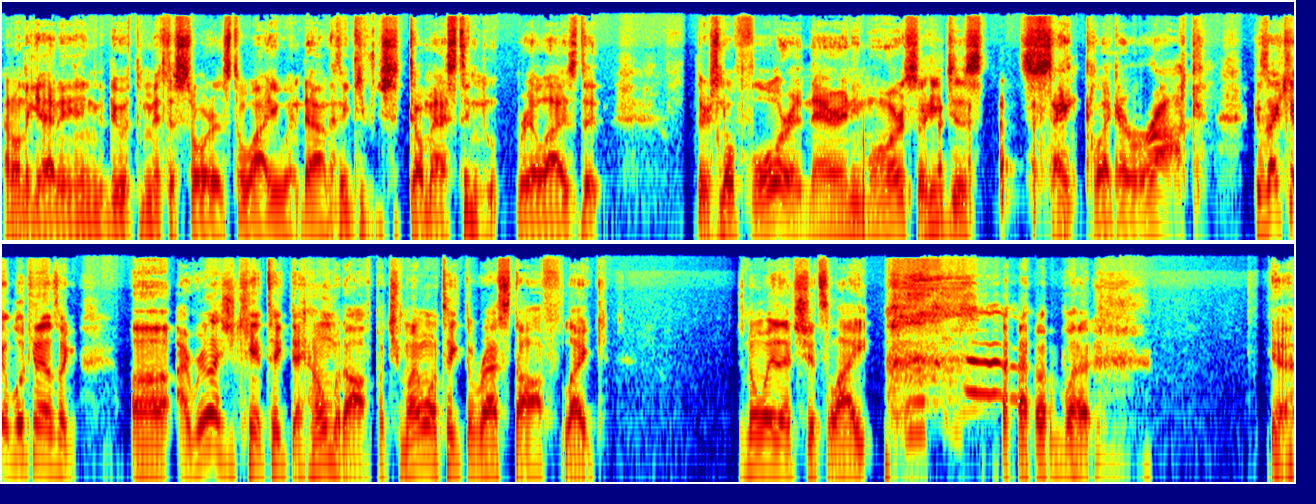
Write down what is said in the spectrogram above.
I don't think it had anything to do with the mythosaur as to why he went down. I think he just dumbass didn't realize that there's no floor in there anymore. So he just sank like a rock. Cause I kept looking at it, I was like, uh, I realize you can't take the helmet off, but you might want to take the rest off. Like, there's no way that shit's light. but yeah,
